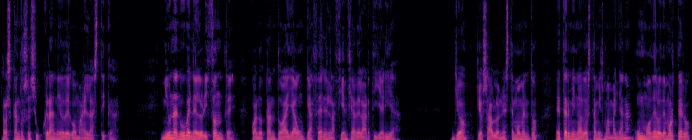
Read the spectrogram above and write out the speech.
rascándose su cráneo de goma elástica. Ni una nube en el horizonte, cuando tanto hay aún que hacer en la ciencia de la artillería. Yo, que os hablo en este momento, He terminado esta misma mañana un modelo de mortero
